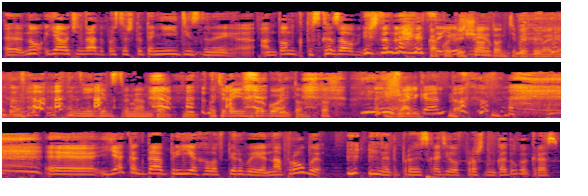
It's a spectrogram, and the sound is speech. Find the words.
Э, ну, я очень рада просто, что это не единственный э, Антон, кто сказал мне, что нравится Какой-то южная... еще Антон тебе говорил, да? Не единственный Антон. У тебя есть другой Антон, что ж, жаль. Антонов. Э, я когда приехала впервые на пробы, это происходило в прошлом году как раз,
